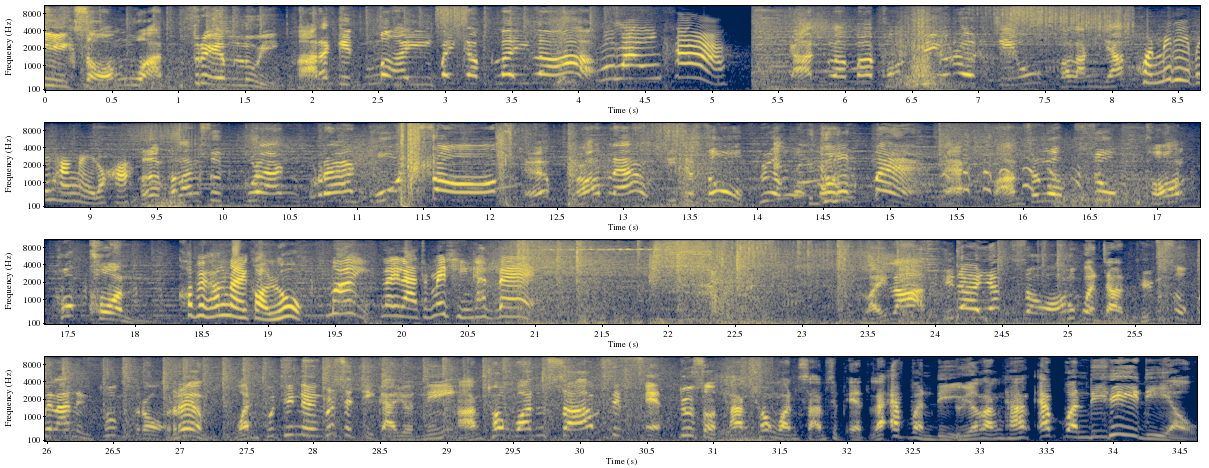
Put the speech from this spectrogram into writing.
อีก 2 วัน เตรียมลุยภารกิจใหม่ไปกับไลลาเวลาเองค่ะ การกลับมาของฮีโร่จิ๋วพลังยักษ์คนไม่ดีไปทางไหนหรอคะ เพิ่มพลังสุดแกร่งแรงคูณสองเธอพร้อมแล้วที่จะสู้เพื่อปกป้องแม่ และความสงบสุขของทุกคน เข้าไปข้างในก่อนลูก ไม่ไลลาจะไม่ทิ้งท่านแม่ ไลลาธิดายักษ์สองทุกวันจันทร์ถึงศุกร์เวลาหนึ่งทุ่มตรง เริ่มวันพุธที่ 1 พฤศจิกายนนี้ ทางช่องวัน 31 ดูสดทางช่องวัน 31 และแอปวันดีดูย้อนหลังทางแอปวันดีที่เดียว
